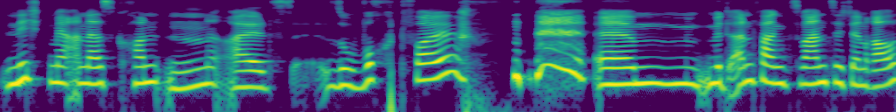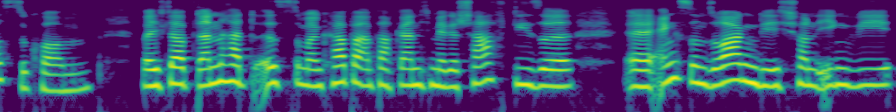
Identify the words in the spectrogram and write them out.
nicht mehr anders konnten, als so wuchtvoll ähm, mit Anfang 20 dann rauszukommen. Weil ich glaube, dann hat es mein Körper einfach gar nicht mehr geschafft, diese äh, Ängste und Sorgen, die ich schon irgendwie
